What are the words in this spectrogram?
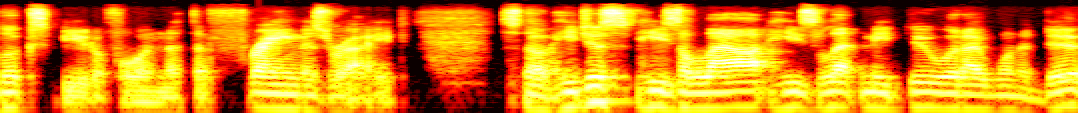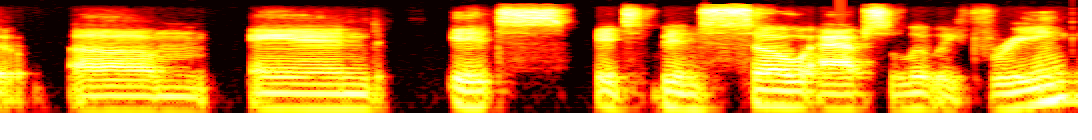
looks beautiful and that the frame is right. So he just he's allowed he's let me do what I want to do. Um, and it's it's been so absolutely freeing.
